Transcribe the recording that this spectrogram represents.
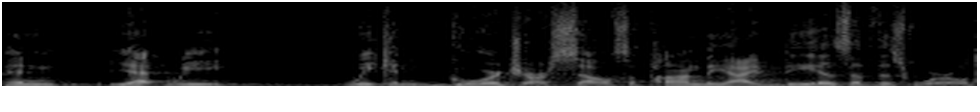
And yet we, we can gorge ourselves upon the ideas of this world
